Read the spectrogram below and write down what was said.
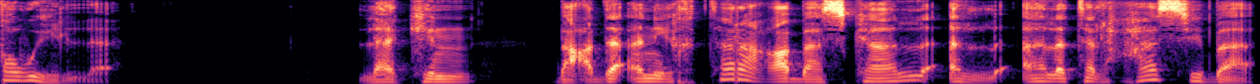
طويل. لكن بعد أن اخترع باسكال الآلة الحاسبة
